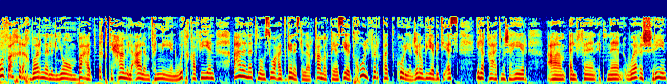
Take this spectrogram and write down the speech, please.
وفي آخر أخبارنا لليوم بعد اقتحام العالم فنيا وثقافيا أعلنت موسوعة جينيس للأرقام القياسية دخول فرقة كوريا الجنوبية بي تي إس إلى قاعة مشاهير عام 2022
